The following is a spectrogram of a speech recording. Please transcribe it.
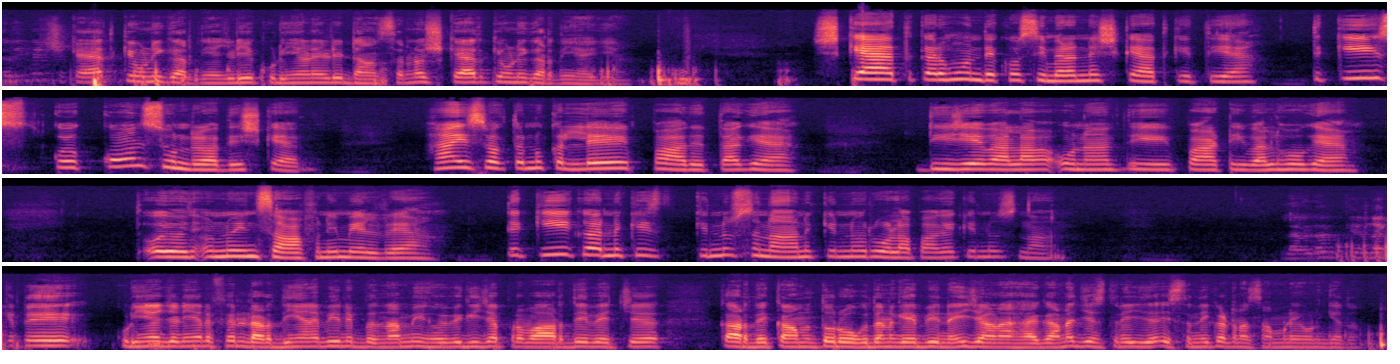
ਕਦੀ ਫਿਰ ਸ਼ਿਕਾਇਤ ਕਿਉਂ ਨਹੀਂ ਕਰਦੀਆਂ ਜਿਹੜੀਆਂ ਕੁੜੀਆਂ ਨੇ ਜਿਹੜੀ ਡਾਂਸਰ ਨੇ ਉਹ ਸ਼ਿਕਾਇਤ ਕਿਉਂ ਨਹੀਂ ਕਰਦੀਆਂ ਹੈਗੀਆਂ? ਸ਼ਿਕਾਇਤ ਕਰ ਹੁਣ ਦੇਖੋ ਸਿਮਰਨ ਨੇ ਸ਼ਿਕਾਇਤ ਕੀਤੀ ਹੈ ਤੇ ਕੀ ਸ- ਕੋਈ ਕੌਣ ਸੁਣ ਰਿਹਾ ਉਹਦੀ ਸ਼ਿਕਾਇਤ? ਹਾਂ ਇਸ ਵਕਤ ਉਹਨੂੰ ਇਕੱਲੇ ਪਾ ਦਿੱਤਾ ਗਿਆ। ਡੀਜੇ ਵਾਲਾ ਉਹਨਾਂ ਦੀ ਪਾਰਟੀ ਵੱਲ ਹੋ ਗਿਆ। ਉਹ- ਉਹਨੂੰ ਇਨਸਾਫ ਨਹੀਂ ਮਿਲ ਰਿਹਾ। ਤੇ ਕੀ ਕਰਨ ਕਿ ਕਿਹਨੂੰ ਸੁਣਾਣ ਕਿਹਨੂੰ ਰੋਲਾ ਪਾ ਕੇ ਕਿਹਨੂੰ ਸੁਣਾਣ ਲੱਗਦਾ ਕਿਤੇ ਨਾ ਕਿਤੇ ਕੁੜੀਆਂ ਜਿਹੜੀਆਂ ਨੇ ਫਿਰ ਡਰਦੀਆਂ ਨੇ ਵੀ ਇਹਨੇ ਬਦਨਾਮੀ ਹੋਵੇਗੀ ਜਾਂ ਪਰਿਵਾਰ ਦੇ ਵਿੱਚ ਘਰ ਦੇ ਕੰਮ ਤੋਂ ਰੋਕ ਦੇਣਗੇ ਵੀ ਨਹੀਂ ਜਾਣਾ ਹੈਗਾ ਨਾ ਜਿਸ ਤਰ੍ਹਾਂ ਇਸ ਤਰ੍ਹਾਂ ਦੀ ਘਟਨਾ ਸਾਹਮਣੇ ਆਉਣਗੀਆਂ ਤਾਂ।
